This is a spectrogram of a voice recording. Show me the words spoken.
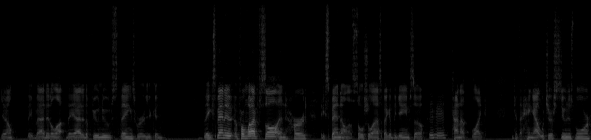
you know, they've added a lot. They added a few new things where you can. They expanded from what I've saw and heard. They expanded on the social aspect of the game, so Mhm. kind of like you get to hang out with your students more,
